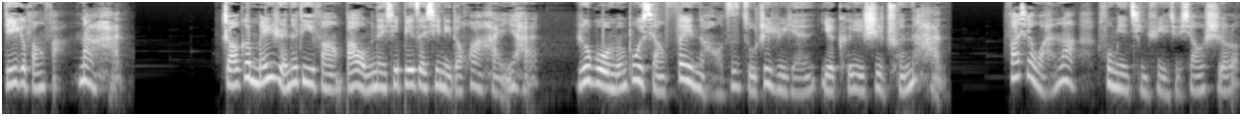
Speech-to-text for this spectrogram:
第一个方法：呐喊，找个没人的地方，把我们那些憋在心里的话喊一喊。如果我们不想费脑子组织语言，也可以是纯喊，发泄完了，负面情绪也就消失了。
